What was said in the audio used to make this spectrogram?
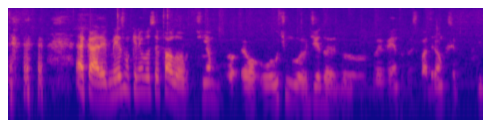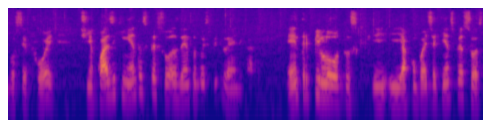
é, cara, mesmo que nem você falou, tinha o, o último dia do, do, do, evento do Esquadrão que você, que você foi, tinha quase 500 pessoas dentro do Speedland, cara. Entre pilotos e, e acompanhantes, tinha 500 pessoas.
